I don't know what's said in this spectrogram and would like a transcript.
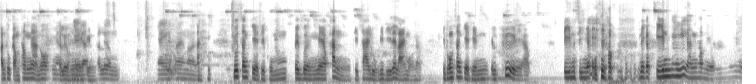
พันธุกรรมทำงานเนาะก็เริ่มใหญ่ขึ้น ก็เริ่มใหญ่ขึ้นมากหน่อยแล้วจุดสังเกตที่ผมไปเบิ่งแมวพันธุ์ที่จ่ายลูกดีๆหลายๆหมองนะครับที่ผมสังเกตเห็นก็คือนี่ครับ ตีนสีใหญ่ครับ นี่ก็ตีนใหญ่คือกันครับเนี่ยโอ้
